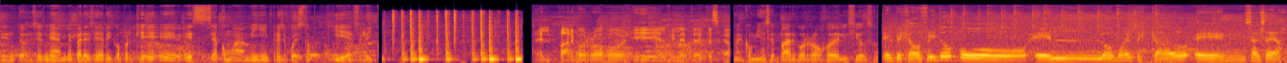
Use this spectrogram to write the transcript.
Entonces me, me parece rico porque eh, es, se acomoda a mi presupuesto y es rico el pargo rojo y el filete de pescado. Me comí ese pargo rojo delicioso. El pescado frito o el lomo de pescado en salsa de ajo.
